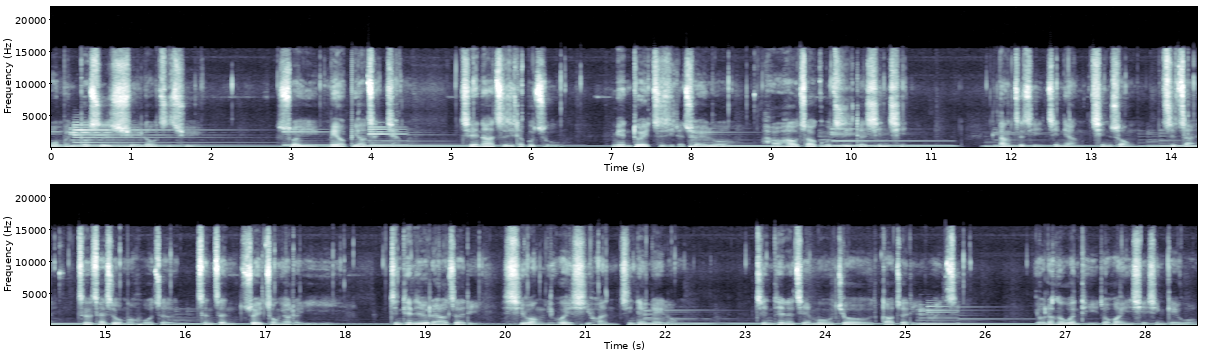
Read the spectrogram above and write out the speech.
我们都是血肉之躯，所以没有必要逞强。接纳自己的不足。面对自己的脆弱，好好照顾自己的心情，让自己尽量轻松自在，这才是我们活着真正最重要的意义。今天就聊到这里，希望你会喜欢今天的内容。今天的节目就到这里为止，有任何问题都欢迎写信给我。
